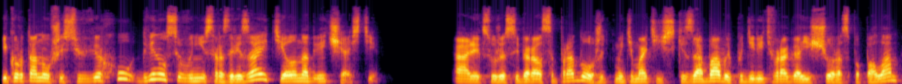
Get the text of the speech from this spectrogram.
и, крутанувшись вверху, двинулся вниз, разрезая тело на две части. Алекс уже собирался продолжить математические забавы и поделить врага еще раз пополам,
